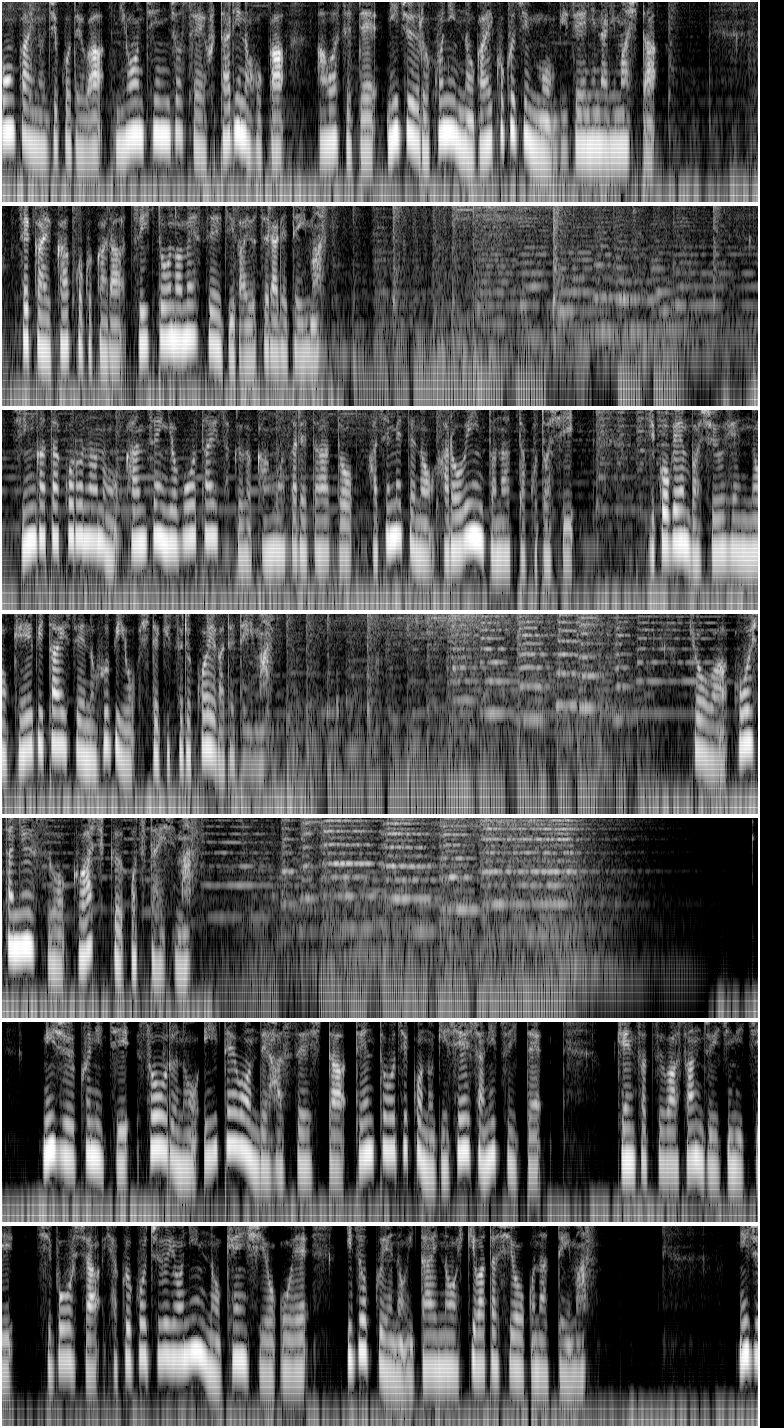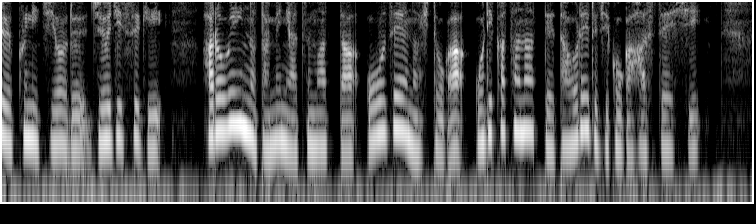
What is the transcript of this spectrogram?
今回の事故では日本人女性2人のほか合わせて26人の外国人も犠牲になりました。世界各国から追悼のメッセージが寄せられています。新型コロナの感染予防対策が緩和された後初めてのハロウィーンとなった今年事故現場周辺の警備体制の不備を指摘する声が出ています。今日はこうしたニュースを詳しくお伝えします。29日ソウルのイーテウォンで発生した転倒事故の犠牲者について検察は31日死亡者154人の検視を終え遺族への遺体の引き渡しを行っています。29日夜10時過ぎハロウィンのために集まった大勢の人が折り重なって倒れる事故が発生し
